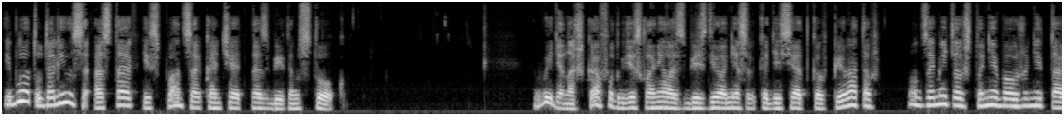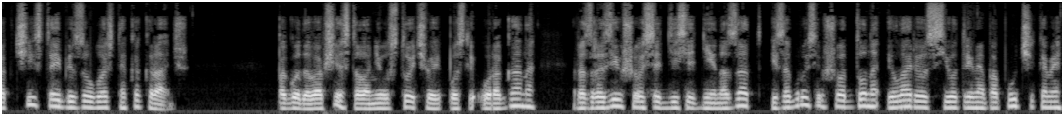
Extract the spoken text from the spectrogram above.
И Блат удалился, оставив испанца окончательно сбитым с толку. Выйдя на шкафут, где склонялось без дела несколько десятков пиратов, он заметил, что небо уже не так чисто и безоблачно, как раньше. Погода вообще стала неустойчивой после урагана, разразившегося 10 дней назад и забросившего Дона Иларио с его тремя попутчиками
